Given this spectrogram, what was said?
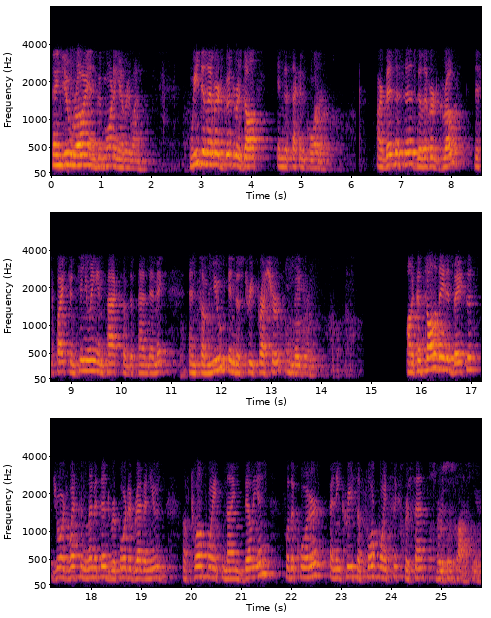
Thank you, Roy, and good morning, everyone. We delivered good results in the second quarter. Our businesses delivered growth despite continuing impacts of the pandemic and some new industry pressure in bakery. On a consolidated basis, George Weston Limited reported revenues of 12.9 billion for the quarter, an increase of 4.6% versus last year.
